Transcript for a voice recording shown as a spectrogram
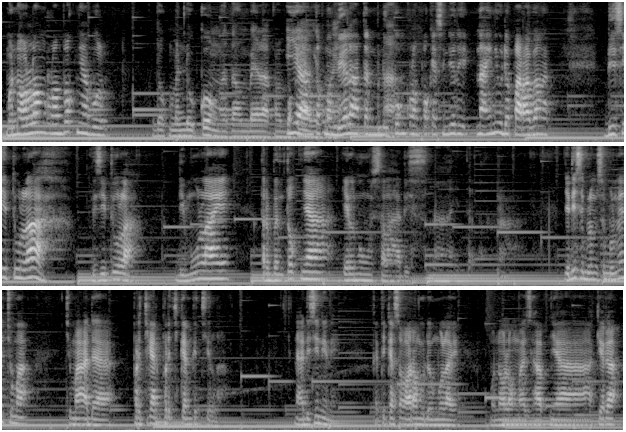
menolong kelompoknya, Bul. untuk mendukung atau membela kelompoknya Iya, gitu, untuk ya. membela dan mendukung kelompoknya sendiri. Nah, ini udah parah banget. Di situlah, di situlah dimulai terbentuknya ilmu mustalah hadis. nah itu Nah, jadi sebelum-sebelumnya cuma cuma ada percikan-percikan kecil lah. Nah, di sini nih, ketika seorang udah mulai menolong mazhabnya akhirnya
